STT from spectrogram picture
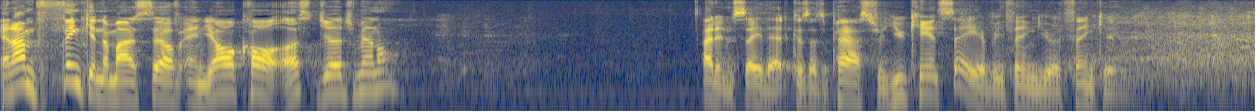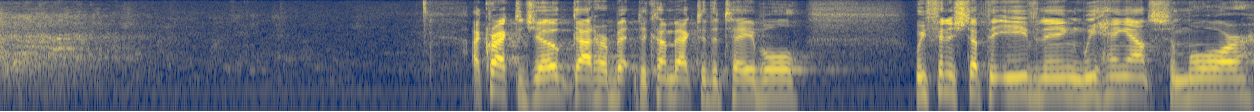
And I'm thinking to myself, and y'all call us judgmental? I didn't say that because as a pastor, you can't say everything you're thinking. I cracked a joke, got her to come back to the table. We finished up the evening, we hang out some more.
